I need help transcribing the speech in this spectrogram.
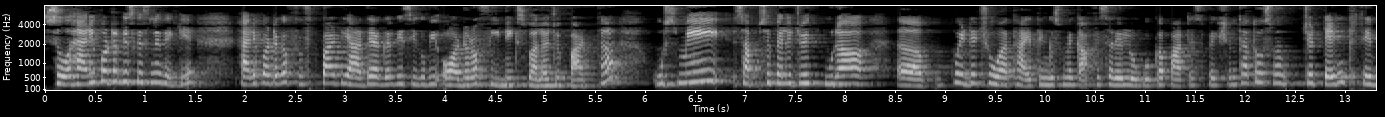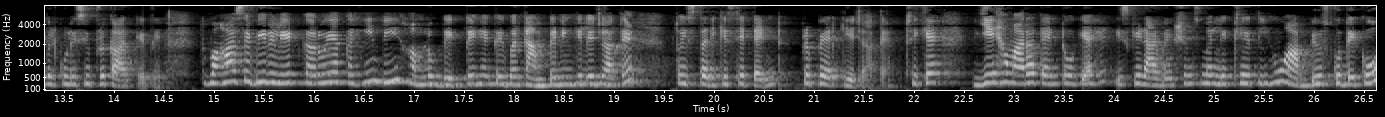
सो हैरी पॉटर किस किसने देखे हैरी पॉटर का फिफ्थ पार्ट याद है, अगर किसी को भी ऑर्डर ऑफ़ फीनिक्स वाला जो पार्ट था उसमें सबसे पहले जो एक पूरा क्विडिच हुआ था आई थिंक उसमें काफ़ी सारे लोगों का पार्टिसिपेशन था तो उसमें जो टेंट थे बिल्कुल इसी प्रकार के थे। तो वहाँ से भी रिलेट करो या कहीं भी हम लोग देखते हैं, कई बार कैंपेनिंग के लिए जाते हैं तो इस तरीके से टेंट प्रिपेयर किए जाते हैं, ठीक है? ये हमारा टेंट हो गया है, इसके डायमेंशंस मैं लिख लेती हूँ, आप भी उसको देखो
